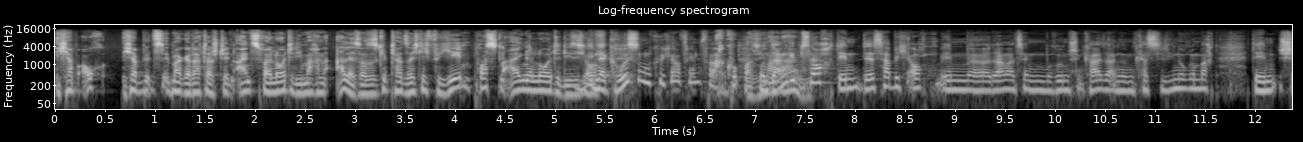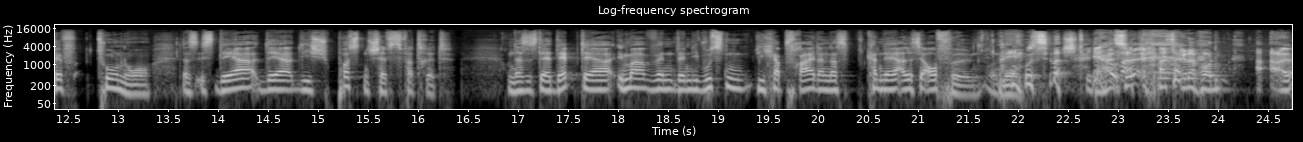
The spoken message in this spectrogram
ich habe auch, ich habe jetzt immer gedacht, da stehen ein, zwei Leute, die machen alles. Also es gibt tatsächlich für jeden Posten eigene Leute, die sich In aus der größeren Küche auf jeden Fall. Ach, guck mal, sieh Und dann an. gibt es noch, den, das habe ich auch im, äh, damals im Römischen Kaiser, an dem Castellino gemacht, den Chef Tournon. Das ist der, der die Postenchefs vertritt. Und das ist der Depp, der immer, wenn, wenn die wussten, ich habe frei, dann lass, kann der alles ja auffüllen. Und dann musste das stehen. Ja, hast du- Oder? hast du gedacht, du, äh,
